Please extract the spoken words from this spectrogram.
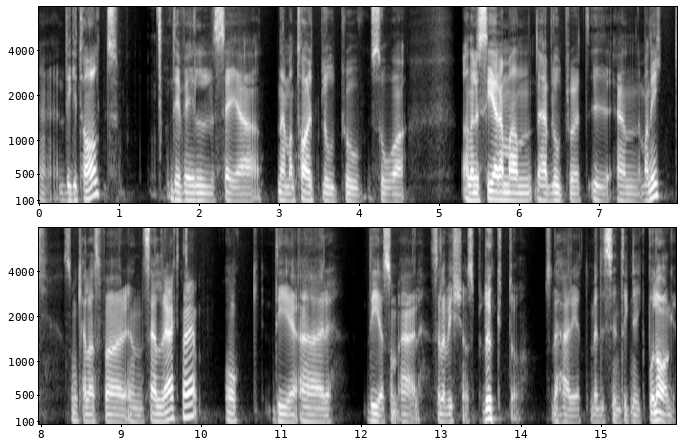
eh, digitalt. Det vill säga att när man tar ett blodprov så analyserar man det här blodprovet i en manik som kallas för en cellräknare och det är det som är Cellavisions produkt. Då. Så det här är ett medicinteknikbolag.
